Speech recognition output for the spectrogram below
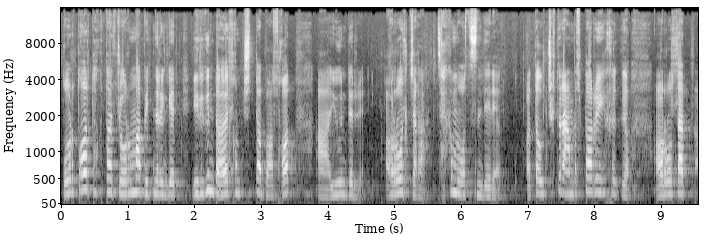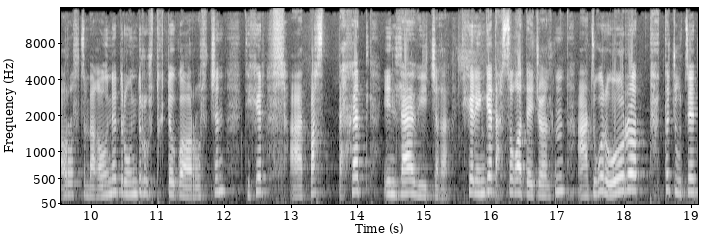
3 дугаар тогтоол журмаа бид нэр ингээд иргэнд ойлгомжтой болгоод юун дээр оруулж байгаа цахим уудсан дээр одоо өчигдөр амбулаторийнхыг оруулаад оруулсан байгаа. Өнөөдөр өндөр өртөгтэйгөө оруулчихна. Тэгэхээр бас дахиад энэ лайв хийж байгаа. Тэгэхээр ингээд асуугаад байж болно. А зүгээр өөрөө татаж үзээд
